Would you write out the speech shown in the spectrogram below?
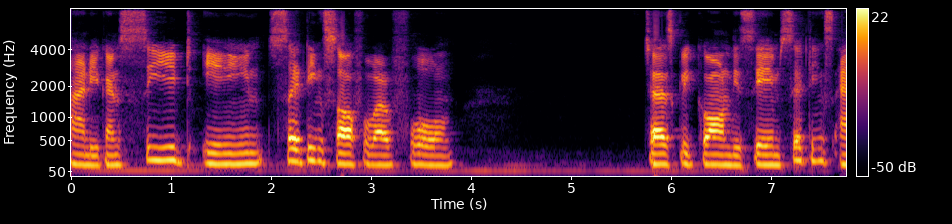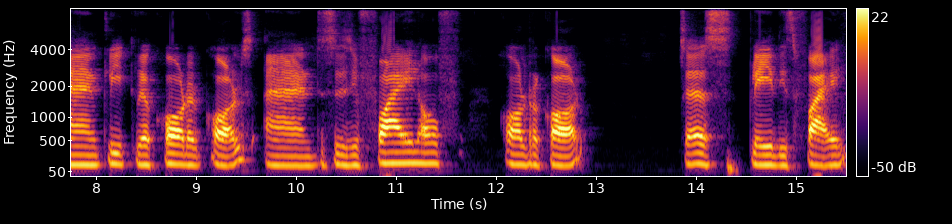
and you can see it in settings of our phone. Just click on the same settings and click recorder calls and this is a file of call record. Just play this file.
